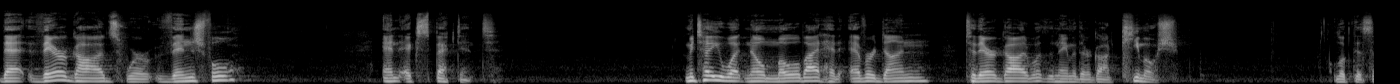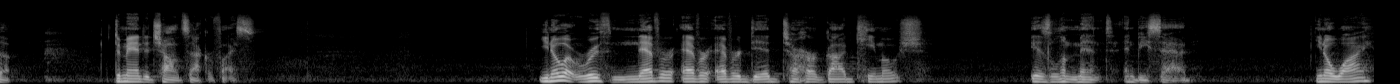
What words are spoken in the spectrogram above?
that their gods were vengeful and expectant. Let me tell you what no Moabite had ever done to their God. What's the name of their God? Chemosh. Look this up. Demanded child sacrifice. You know what Ruth never, ever, ever did to her God Chemosh? Is lament and be sad. You know why?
